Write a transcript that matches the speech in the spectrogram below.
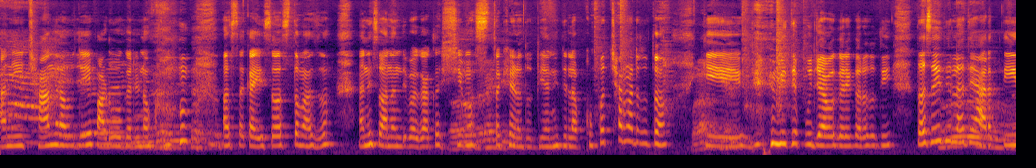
आणि छान राहू दे पाडू वगैरे नको. असं काहीसं असतं माझं. आणि स्वानंदी बघा कशी मस्त खेळत होती आणि तिला खूपच छान वाटत होतं की मी ते पूजा वगैरे करत होती. तसंही तिला ते आरती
